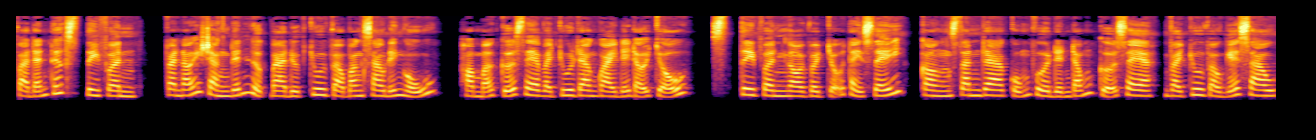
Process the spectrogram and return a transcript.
và đánh thức Stephen và nói rằng đến lượt bà được chui vào băng sau để ngủ. Họ mở cửa xe và chui ra ngoài để đổi chỗ. Stephen ngồi vào chỗ tài xế, còn Sandra cũng vừa định đóng cửa xe và chui vào ghế sau,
